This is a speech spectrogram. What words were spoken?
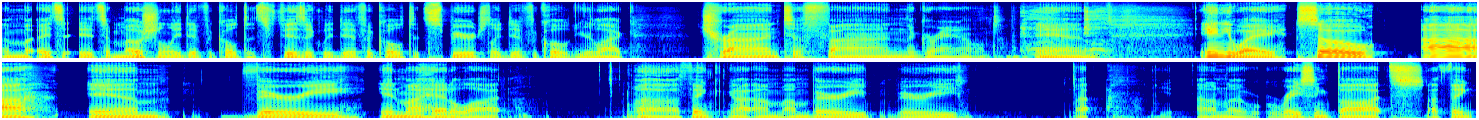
Um, it's it's emotionally difficult. It's physically difficult. It's spiritually difficult. You're like trying to find the ground. And anyway, so I am very in my head a lot. Uh, I think I, I'm I'm very very I, I don't know racing thoughts. I think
